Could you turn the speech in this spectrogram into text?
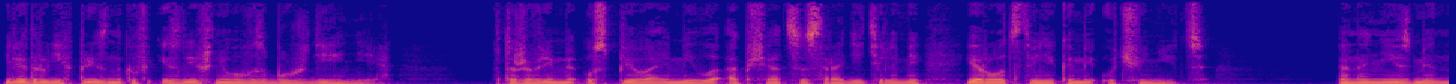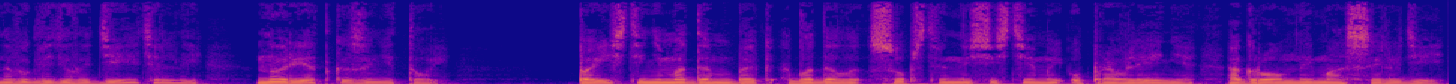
или других признаков излишнего возбуждения, в то же время успевая мило общаться с родителями и родственниками учениц. Она неизменно выглядела деятельной, но редко занятой. Поистине мадам Бек обладала собственной системой управления огромной массой людей,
